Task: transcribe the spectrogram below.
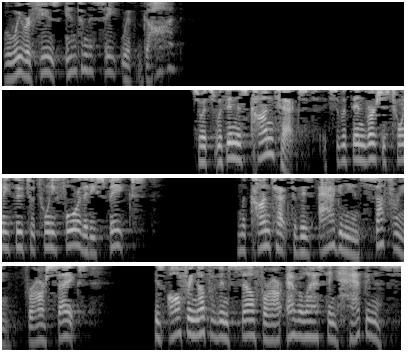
Will we refuse intimacy with God? So it's within this context. It's within verses 22 to 24 that he speaks. In the context of his agony and suffering for our sakes, his offering up of himself for our everlasting happiness.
